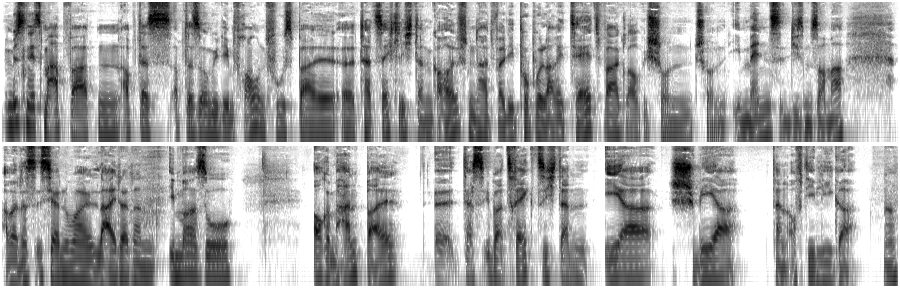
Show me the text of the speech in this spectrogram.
müssen jetzt mal abwarten, ob das, ob das irgendwie dem Frauenfußball äh, tatsächlich dann geholfen hat, weil die Popularität war, glaube ich, schon, schon immens in diesem Sommer. Aber das ist ja nun mal leider dann immer so, auch im Handball, äh, das überträgt sich dann eher schwer dann auf die Liga. Ne?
